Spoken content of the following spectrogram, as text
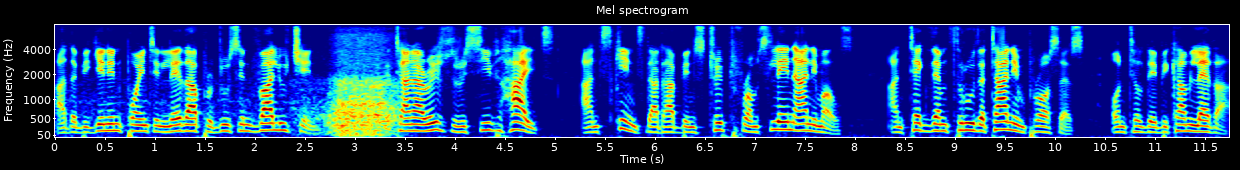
are the beginning point in leather producing value chain. The tanneries receive hides and skins that have been stripped from slain animals and take them through the tanning process until they become leather.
